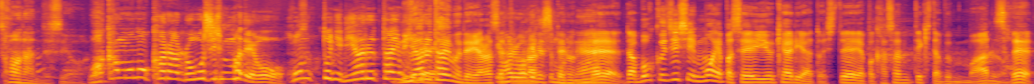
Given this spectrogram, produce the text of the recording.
そうなんですよ。若者から老人までを本当にリアルタイムでリアルタイムでやらせてもらってるんでやるわけですもんねだ僕自身もやっぱ声優キャリアとしてやっぱ重ねてきた部分もあるので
